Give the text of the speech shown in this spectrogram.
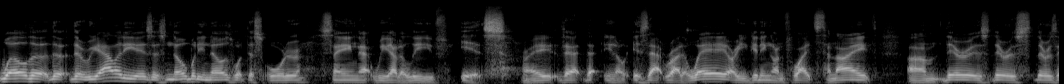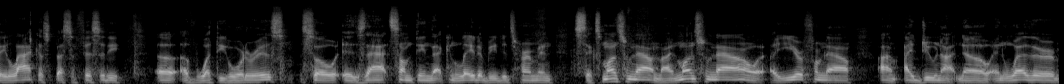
Well, the, the, the, reality is, is nobody knows what this order saying that we got to leave is, right? That, that, you know, is that right away? Are you getting on flights tonight? Um, there is, there is, there is a lack of specificity uh, of what the order is. So is that something that can later be determined six months from now, nine months from now, a year from now? Um, I do not know. And whether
